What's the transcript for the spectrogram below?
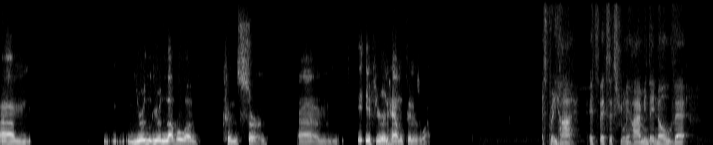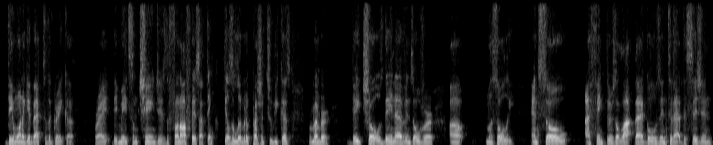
Um, your your level of concern um, if you're in Hamilton is what? It's pretty high. It's it's extremely high. I mean, they know that they want to get back to the Grey Cup, right? They made some changes. The front office, I think, feels a little bit of pressure too because remember they chose Dane Evans over uh Masoli, and so I think there's a lot that goes into that decision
